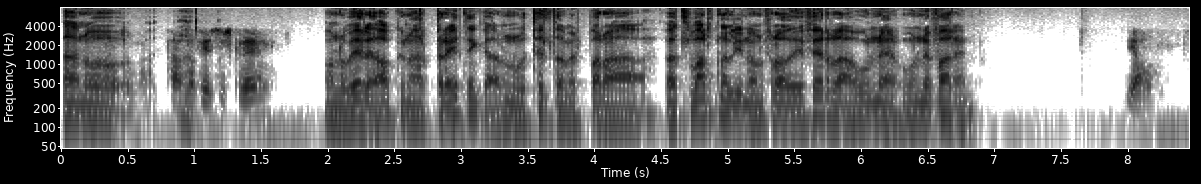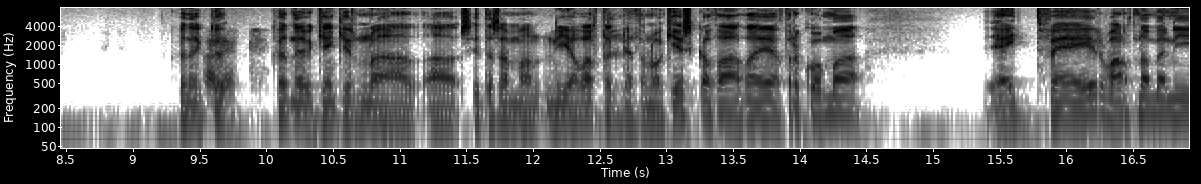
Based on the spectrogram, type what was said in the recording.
Það er nú, það er fyrstu skrefin og nú verið ákveðnar breytingar, nú til dæmis bara öll varnalínan frá því fyrra, hún er, hún er farin. Já, Hvernig, er rétt. hvernig hefur gengið svona að, að setja saman nýja varnalínu? Ég ætla nú að giska á það að það er eftir að koma einn, tveir varnamenn í,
